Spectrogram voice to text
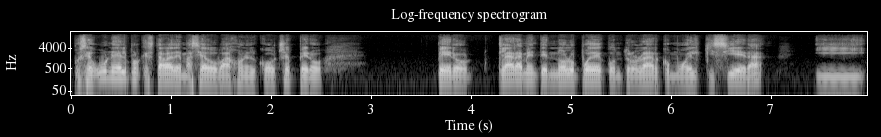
pues, según él, porque estaba demasiado bajo en el coche, pero, pero claramente no lo puede controlar como él quisiera, y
